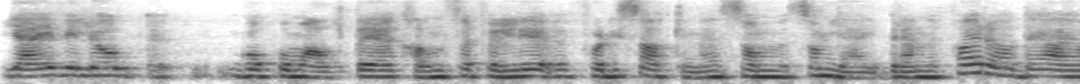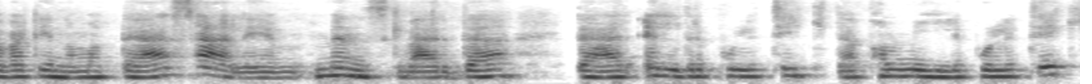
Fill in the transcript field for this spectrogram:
jeg vil jo eh, gå på med alt det jeg kan selvfølgelig for de sakene som, som, jeg brenner for. Og det har jeg vært innom at det er særlig menneskeverdet, det er eldrepolitikk, det er familiepolitikk.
